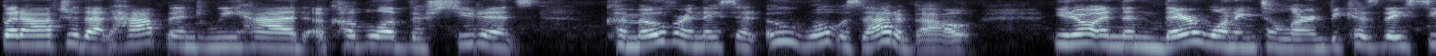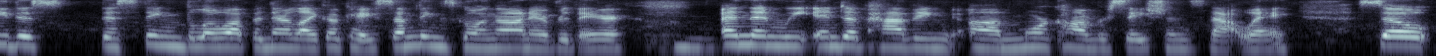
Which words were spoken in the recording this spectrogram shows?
But after that happened, we had a couple of other students come over and they said, "Oh, what was that about?" You know, and then they're wanting to learn because they see this this thing blow up and they're like, "Okay, something's going on over there," mm-hmm. and then we end up having um, more conversations that way. So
